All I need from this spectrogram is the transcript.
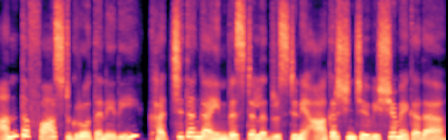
అంత ఫాస్ట్ గ్రోత్ అనేది ఖచ్చితంగా ఇన్వెస్టర్ల దృష్టిని ఆకర్షించే విషయమే కదా?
